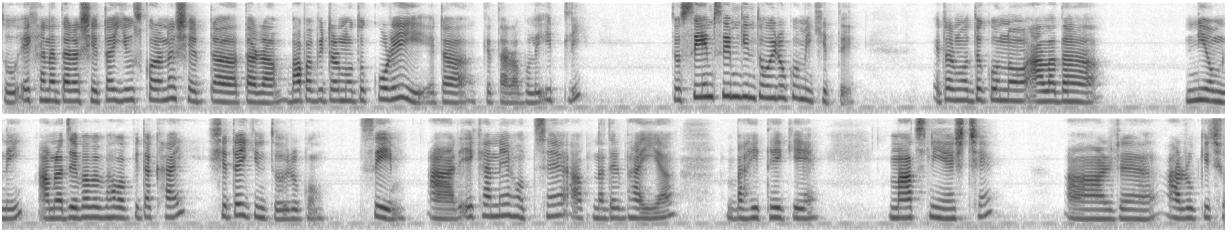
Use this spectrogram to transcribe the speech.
তো এখানে তারা সেটা ইউজ করে না, সেটা তারা ভাপা পিঠার মতো করেই এটাকে তারা বলে ইডলি। তো সেম সেম কিন্তু ওই রকমই খেতে। এটার মধ্যে কোনো আলাদা নিয়ম নেই। আমরা যেভাবে ভাপা পিঠা খাই, সেটাই কিন্তু ওই রকম সেম আর এখানে হচ্ছে আপনাদের ভাইয়া বাহি থেকে মাছ নিয়ে এসছে। আর আরও কিছু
